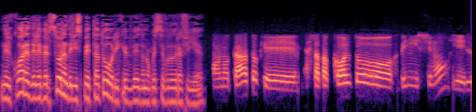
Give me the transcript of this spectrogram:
nel cuore delle persone, degli spettatori che vedono queste fotografie? Ho notato che è stato accolto benissimo il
